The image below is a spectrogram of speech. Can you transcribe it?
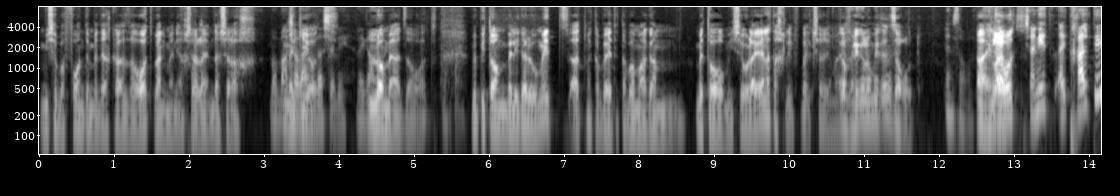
שמי שבפרונט הם בדרך כלל הזרות, ואני מניח נכון. שעל העמדה שלך ממש על מגיעות. העמדה שלי, לגמרי. לא מעט זרות. נכון. ופתאום בליגה לאומית את מקבלת את הבמה גם בתור מי שאולי אין לה תחליף בהקשרים האלה. אגב, ליגה לאומית אין זרות. אין זרות. אה, אין בכלל. זרות? כשאני הת- התחלתי,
